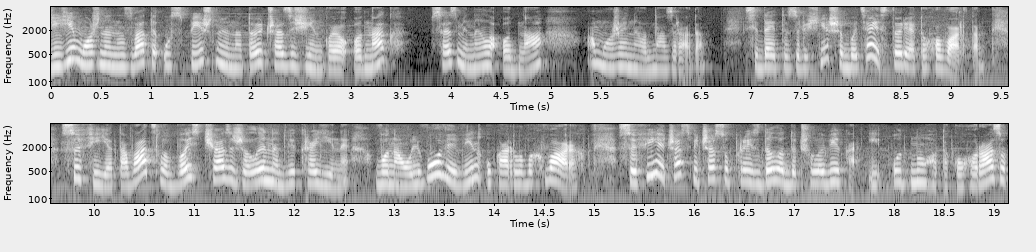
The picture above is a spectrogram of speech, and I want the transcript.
Її можна назвати успішною на той час жінкою, однак все змінила одна, а може й не одна зрада. Сідайте зручніше, бо ця історія того варта. Софія та Вацлав весь час жили на дві країни. Вона у Львові, він у Карлових Варах. Софія час від часу приїздила до чоловіка і одного такого разу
